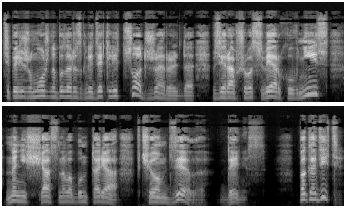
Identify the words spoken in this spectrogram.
теперь же можно было разглядеть лицо Джеральда, взиравшего сверху вниз на несчастного бунтаря. В чем дело, Деннис? Погодите,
